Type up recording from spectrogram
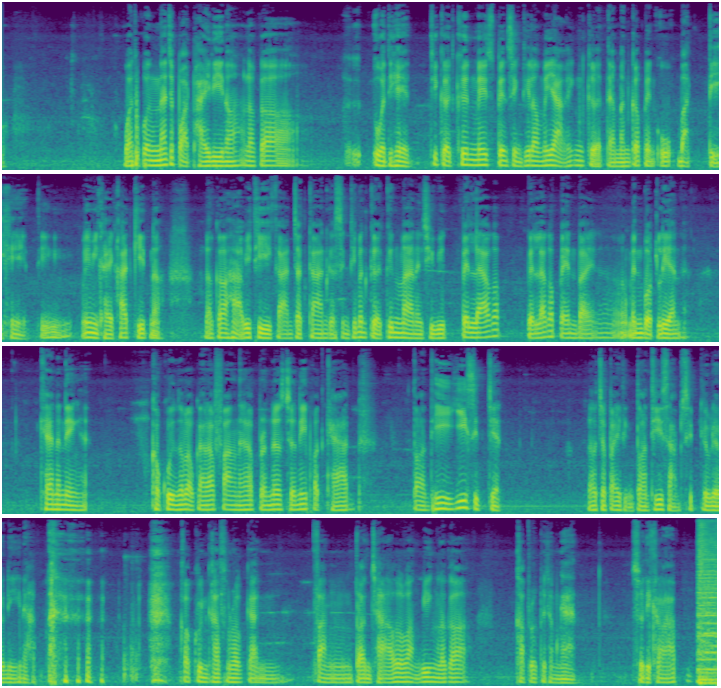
ว่าทุกคนน่าจะปลอดภัยดีเนาะแล้วก็อุบัติเหตุที่เกิดขึ้นไม่เป็นสิ่งที่เราไม่อยากให้มันเกิด แต่มันก็เป็นอุบัติเหตุที่ไม่มีใครคาดคิดเนาะ แล้วก็หาวิธีการจัดการกับสิ่งที่มันเกิดขึ้นมาในชีวิต เป็นแล้วก็เป็นแล้วก็เป็นไปเป็นบทเรียน แค่นั้นเองฮะขอบคุณสำหรับการรับฟังนะครับ Runner's Journey Podcast ตอนที่ 27 เราจะไปถึงตอนที่ 30 เร็วๆ นี้นะครับ ขอบคุณครับสำหรับการฟังตอนเช้าระหว่างวิ่งแล้วก็ขับรถไปทำงาน สวัสดีครับ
